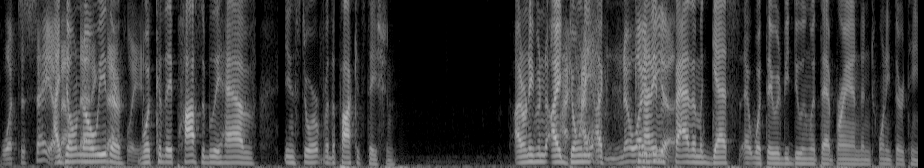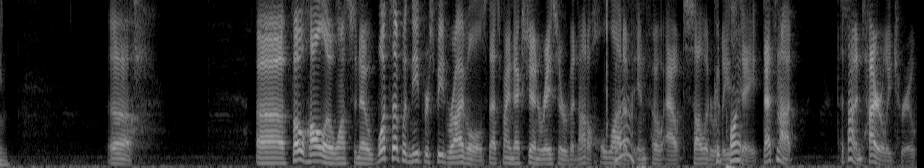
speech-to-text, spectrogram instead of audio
what to say. I don't know exactly. either. What could they possibly have in store for the Pocket Station? I don't even. I don't. I have no cannot even fathom a guess at what they would be doing with that brand in 2013. Ugh. Uh, Faux Hollow wants to know what's up with Need for Speed Rivals. That's my next gen racer, but not a whole lot of Ah. info out. Solid release point. date. That's not. That's not entirely true.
